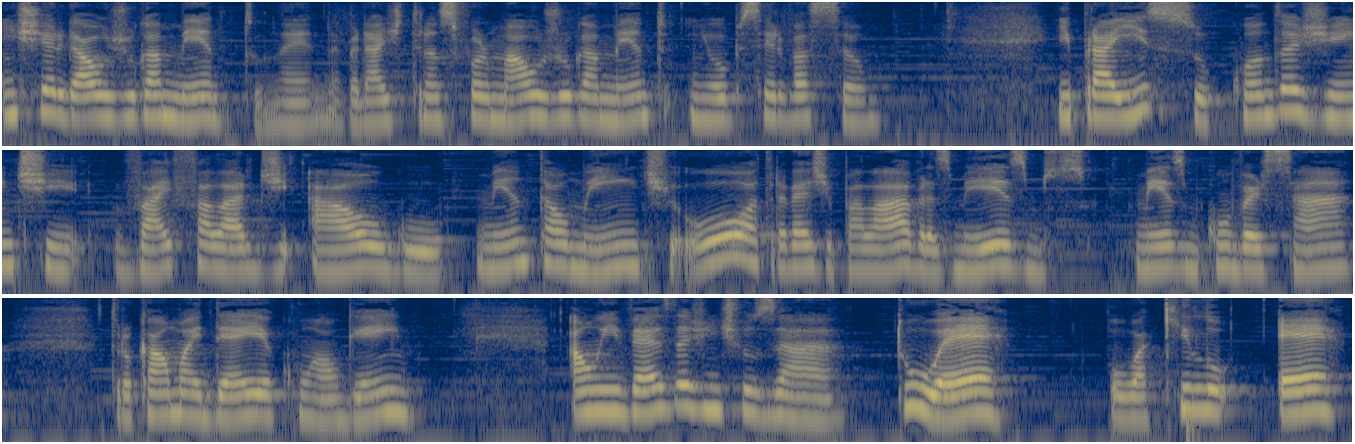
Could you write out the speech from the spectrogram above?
enxergar o julgamento, né? Na verdade, transformar o julgamento em observação. E para isso, quando a gente vai falar de algo mentalmente ou através de palavras mesmo, mesmo conversar, trocar uma ideia com alguém, ao invés da gente usar tu é ou aquilo é,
